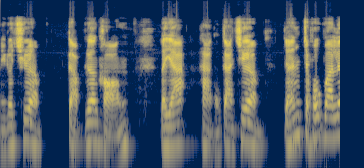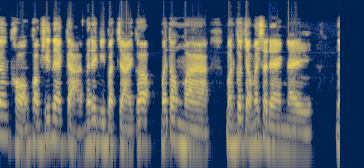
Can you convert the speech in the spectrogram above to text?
ในรถเชื่อม กับเรื่องของระยะห่างของการเชื่อมดังนั้นจะพบว่าเรื่องของความชื้นในอากาศไม่ได้มีปัจจัยก็ไม่ต้องมา มันก็จะไม่แสดงในใน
